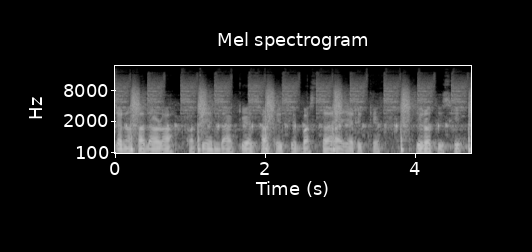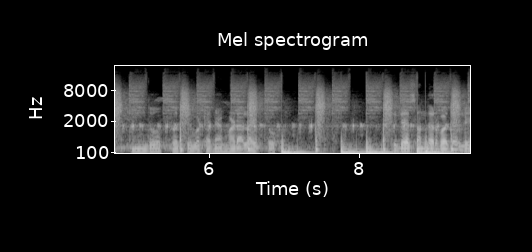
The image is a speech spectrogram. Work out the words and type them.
ಜನತಾದಳ ವತಿಯಿಂದ ಕೆಎಸ್ಆರ್ಟಿಸಿ ಬಸ್ ದರ ಏರಿಕೆ ವಿರೋಧಿಸಿ ಇಂದು ಪ್ರತಿಭಟನೆ ಮಾಡಲಾಯಿತು. ಇದೇ ಸಂದರ್ಭದಲ್ಲಿ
